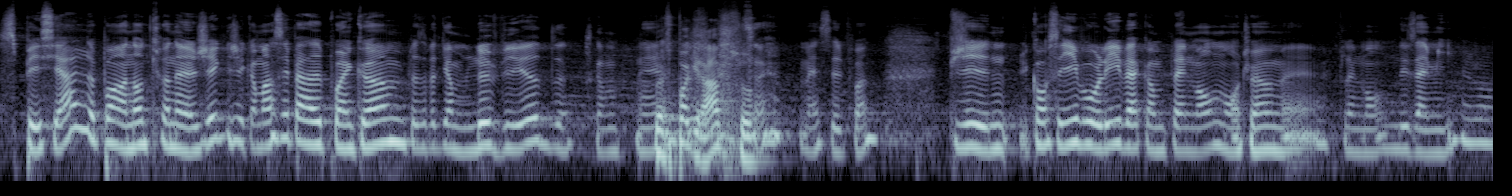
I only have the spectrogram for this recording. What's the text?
spécial, là, pas en ordre chronologique. J'ai commencé par hell.com, puis ça fait comme le vide. C'est comme, eh. Ben, c'est pas grave, ça. Mais c'est le fun. Puis j'ai conseillé vos livres à comme plein de monde, mon chum, euh, plein de monde, des amis. genre.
